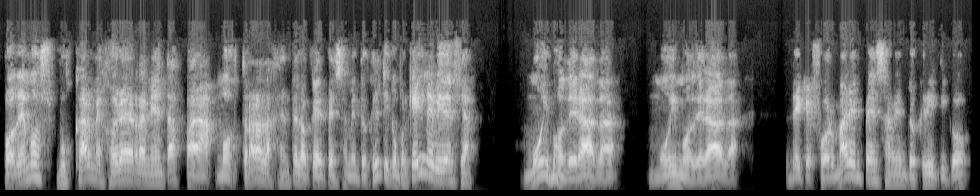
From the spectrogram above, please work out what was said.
podemos buscar mejores herramientas para mostrar a la gente lo que es el pensamiento crítico, porque hay una evidencia muy moderada, muy moderada, de que formar en pensamiento crítico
